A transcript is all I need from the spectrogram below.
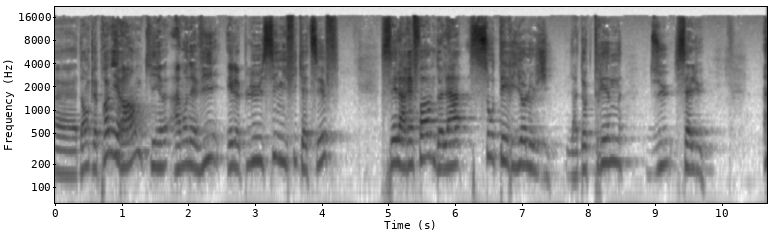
Euh, donc, le premier angle, qui, à mon avis, est le plus significatif, c'est la réforme de la sotériologie, la doctrine du salut.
